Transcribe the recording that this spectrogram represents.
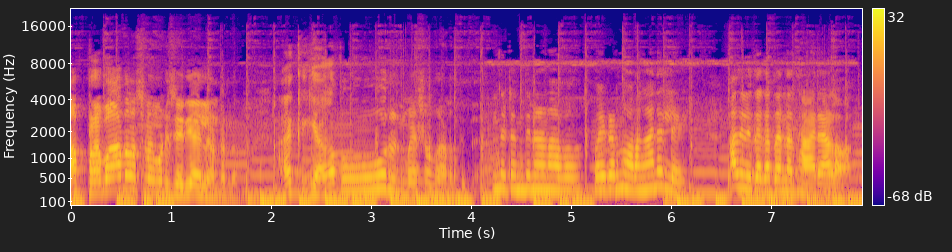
ആ പ്രഭാത ഭക്ഷണം കൊണ്ട് ശരിയായില്ല ഉണ്ടല്ലോ. അയാൾക്ക് യാതൊരു ഉന്മേഷവും കാണത്തില്ല. എന്നിട്ട് എന്തിനാണാവോ പോയി കിടന്ന് ഉറങ്ങാനല്ലേ? അതിന് ഇതൊക്കെ തന്നെ ധാരാളമാ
